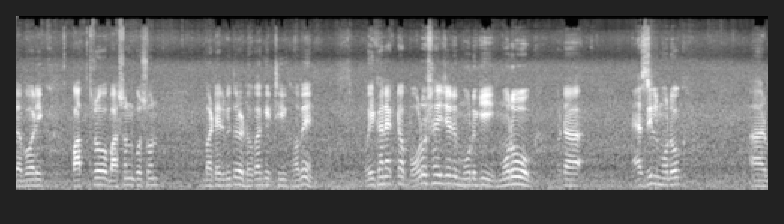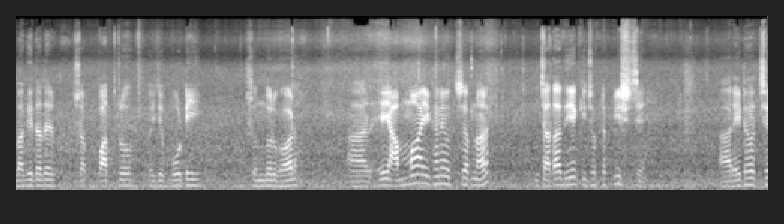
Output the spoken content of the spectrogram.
ব্যবহারিক পাত্র, বাসনকোসন বাট এর ভিতরে ঢোকা কি ঠিক হবে? ওইখানে একটা বড় সাইজের মুরগি, মোরগ, ওটা অ্যাজিল মোরগ। আর বাকি তাদের সব পাত্র, ওই যে বটি সুন্দর ঘর। আর এই আম্মা এখানে হচ্ছে আপনার জাতা দিয়ে কিছু একটা পিসছে। আর এটা হচ্ছে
